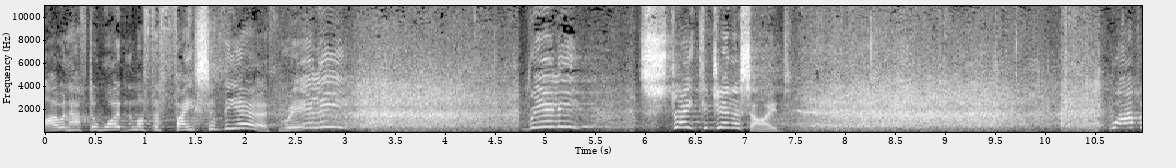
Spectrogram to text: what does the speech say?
I will have to wipe them off the face of the earth. Really? really? Straight to genocide. What happened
